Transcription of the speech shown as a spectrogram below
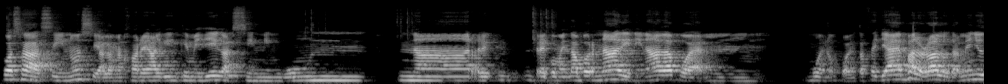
Cosas así, ¿no? Si a lo mejor es alguien que me llega sin ningún recomendado por nadie ni nada, pues mm, bueno, pues entonces ya es valorarlo. También yo,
